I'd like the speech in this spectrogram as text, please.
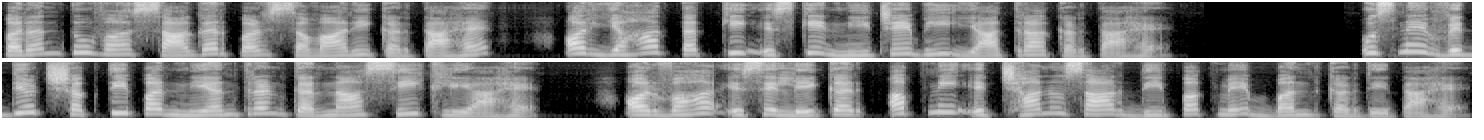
परंतु वह सागर पर सवारी करता है और यहाँ तक कि इसके नीचे भी यात्रा करता है। उसने विद्युत शक्ति पर नियंत्रण करना सीख लिया है और वह इसे लेकर अपनी इच्छानुसार दीपक में बंद कर देता है।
